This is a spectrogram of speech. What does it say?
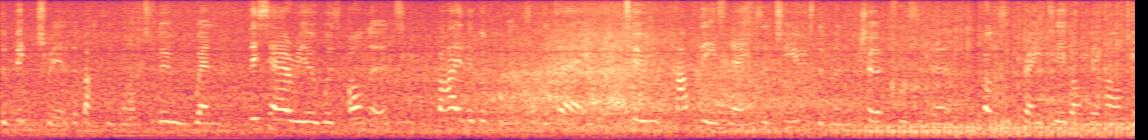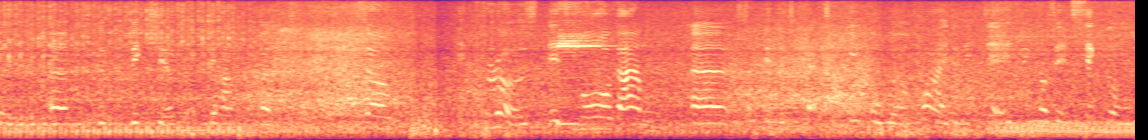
the victory at the Battle of Waterloo when this area was honoured by the government of the day to have these names and to use them and the church was uh, consecrated on behalf of um, the victory on behalf of Wellington. So it, for us it's more than uh, something that affected people worldwide and it did because it signalled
